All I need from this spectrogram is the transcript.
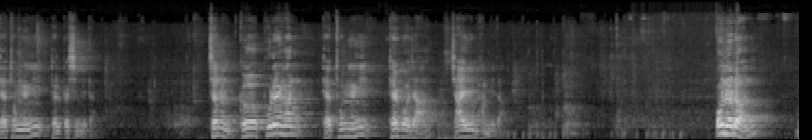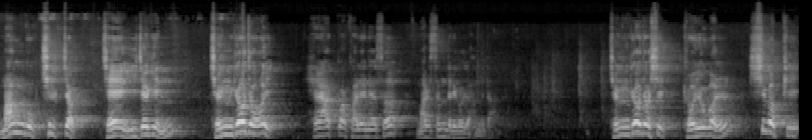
대통령이 될 것입니다. 저는 그 불행한 대통령이 되고자 자임합니다. 오늘은 망국 칠적 제2적인 정교조의 해악과 관련해서 말씀드리고자 합니다. 정교조식 교육을 시급히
